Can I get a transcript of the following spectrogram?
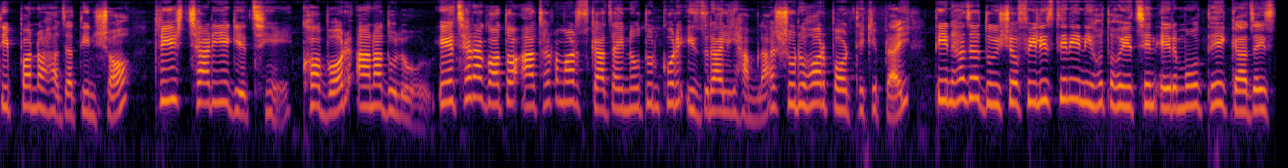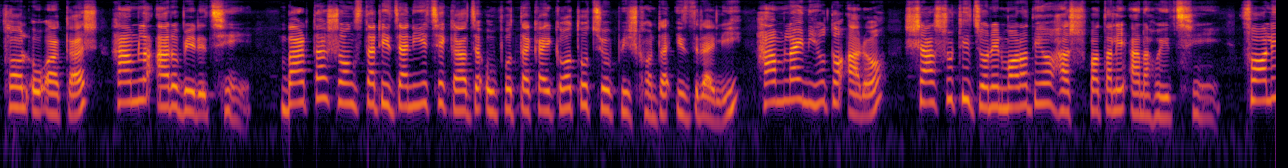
তিপ্পান্ন হাজার তিনশো ত্রিশ ছাড়িয়ে গেছে। খবর আনাদুলোর। এছাড়া গত আঠারো মার্চ গাজায় নতুন করে ইসরায়েলি হামলা শুরু হওয়ার পর থেকে প্রায় তিন হাজার দুইশো ফিলিস্তিনি নিহত হয়েছেন। এর মধ্যে গাজা স্থল ও আকাশ হামলা আরও বেড়েছে। বার্তা সংস্থাটি জানিয়েছে, গাজা উপত্যকায় গত চব্বিশ ঘণ্টা ইসরায়েলি হামলায় নিহত আরও সাতষট্টি জনের মরদেহ হাসপাতালে আনা হয়েছে। ফলে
